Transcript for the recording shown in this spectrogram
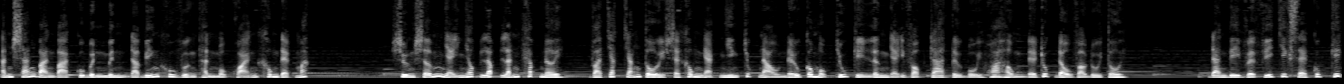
ánh sáng bàn bạc của bình minh đã biến khu vườn thành một khoảng không đẹp mắt. Sương sớm nhảy nhót lấp lánh khắp nơi, và chắc chắn tôi sẽ không ngạc nhiên chút nào nếu có một chú kỳ lân nhảy vọt ra từ bụi hoa hồng để rút đầu vào đùi tôi. Đang đi về phía chiếc xe cút kít,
